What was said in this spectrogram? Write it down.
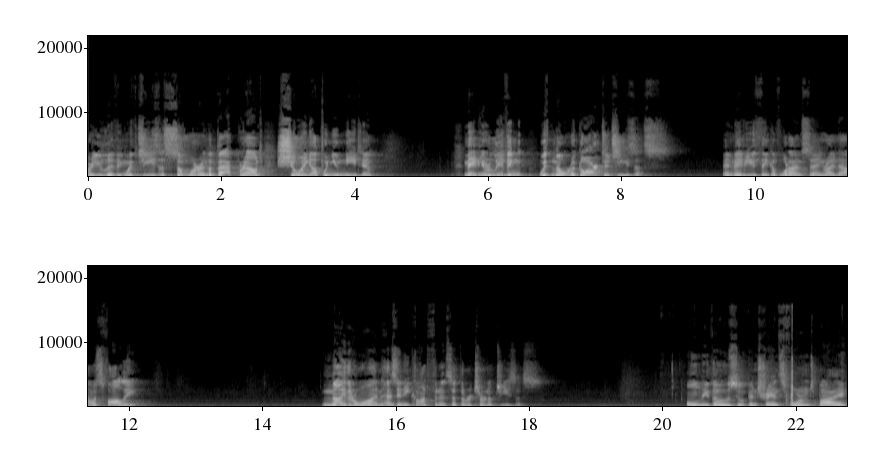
Are you living with Jesus somewhere in the background, showing up when you need him? Maybe you're living with no regard to Jesus. And maybe you think of what I'm saying right now as folly. Neither one has any confidence at the return of Jesus. Only those who have been transformed by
